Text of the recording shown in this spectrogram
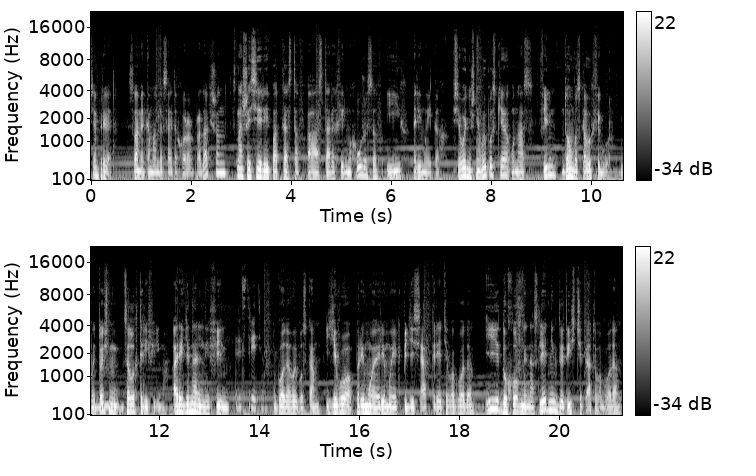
Всем привет! С вами команда сайта Horror Production с нашей серией подкастов о старых фильмах ужасов и их ремейках. В сегодняшнем выпуске у нас фильм «Дом восковых фигур». Быть точным, целых три фильма. Оригинальный фильм 33-го. года выпуска, его прямой ремейк 53 года и духовный наследник 2005 года.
